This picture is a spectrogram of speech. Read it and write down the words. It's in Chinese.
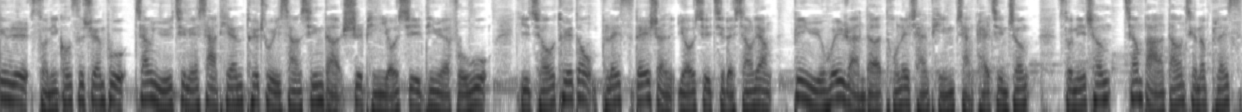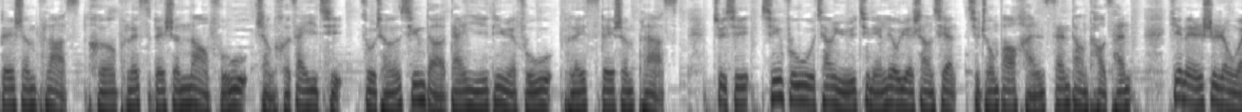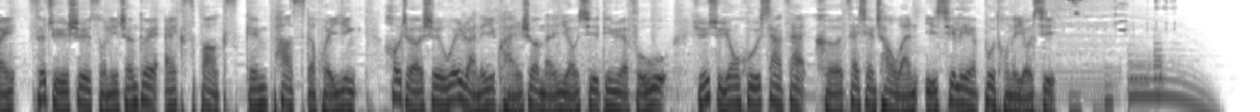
近日，索尼公司宣布将于今年夏天推出一项新的视频游戏订阅服务，以求推动 PlayStation 游戏机的销量，并与微软的同类产品展开竞争。索尼称将把当前的 PlayStation Plus 和 PlayStation Now 服务整合在一起，组成新的单一订阅服务 PlayStation Plus。据悉，新服务将于今年六月上线，其中包含三档套餐。业内人士认为，此举是索尼针对 Xbox Game Pass 的回应，后者是微软的一。款热门游戏订阅服务，允许用户下载和在线畅玩一系列不同的游戏。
